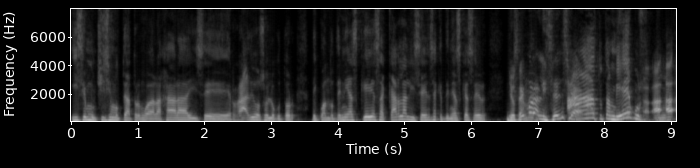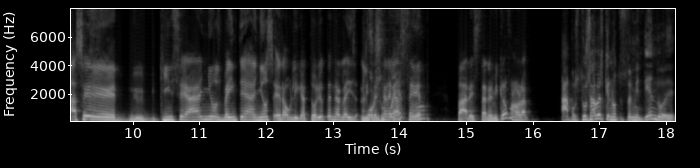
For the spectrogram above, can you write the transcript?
hice muchísimo teatro en Guadalajara, hice radio, soy locutor, de cuando tenías que sacar la licencia, que tenías que hacer... Yo examen. tengo la licencia. Ah, tú también, pues... A- hace 15 años, 20 años, era obligatorio tener la lic- licencia de la. SEP para estar en el micrófono. Ahora, Ah, pues tú sabes que no te estoy mintiendo. eh.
